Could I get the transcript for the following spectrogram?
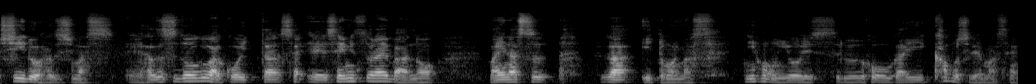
シールを外します、えー、外す道具はこういった、えー、精密ドライバーのマイナスがいいと思います。2本用意する方がいいかもしれません、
